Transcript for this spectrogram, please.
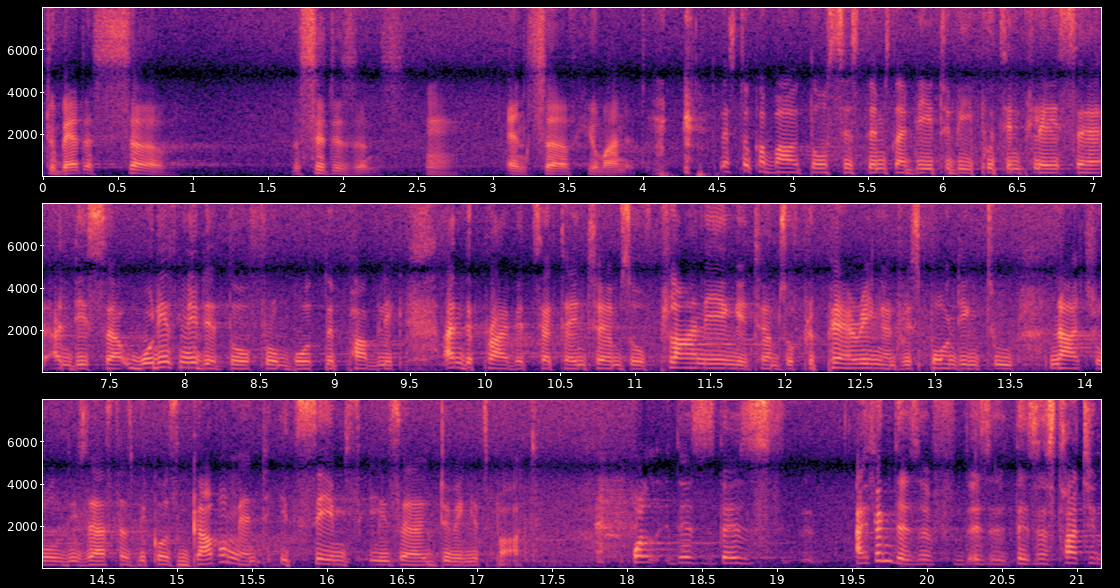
to better serve the citizens mm. and serve humanity. Let's talk about those systems that need to be put in place uh, and this, uh, what is needed though from both the public and the private sector in terms of planning, in terms of preparing and responding to natural disasters because government, it seems, is uh, doing its part. Well, there's, there's, I think there's a, there's, a, there's a starting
